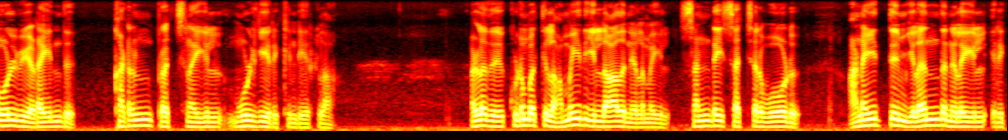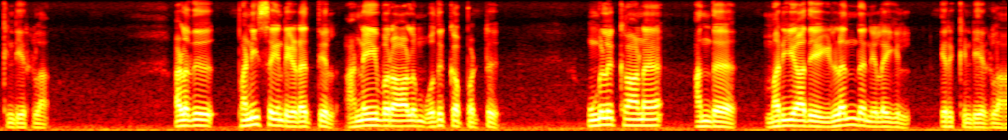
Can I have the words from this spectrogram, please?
தோல்வியடைந்து கடன் பிரச்சனையில் மூழ்கி இருக்கின்றீர்களா? அல்லது குடும்பத்தில் அமைதி இல்லாத நிலைமையில் சண்டை சச்சரவோடு அனைத்தும் இழந்த நிலையில் இருக்கின்றீர்களா? அல்லது பணி செய்கின்ற இடத்தில் அனைவராலும் ஒதுக்கப்பட்டு உங்களுக்கான அந்த மரியாதையை இழந்த நிலையில் இருக்கின்றீர்களா?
